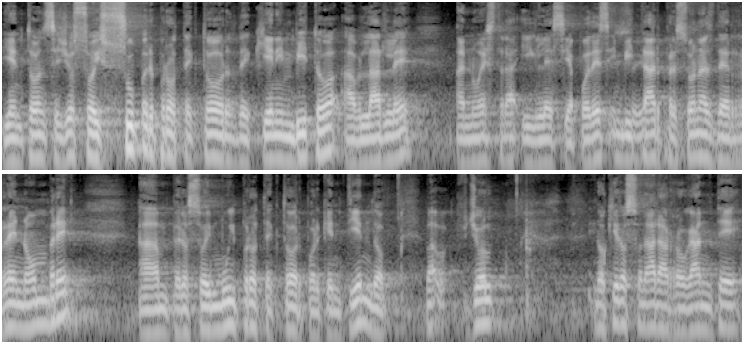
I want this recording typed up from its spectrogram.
Y entonces yo soy súper protector de quien invito a hablarle a nuestra iglesia. Puedes invitar personas de renombre pero soy muy protector porque entiendo, yo no quiero sonar arrogante,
